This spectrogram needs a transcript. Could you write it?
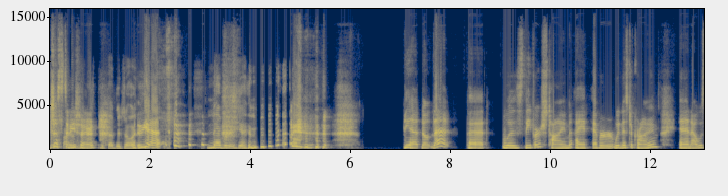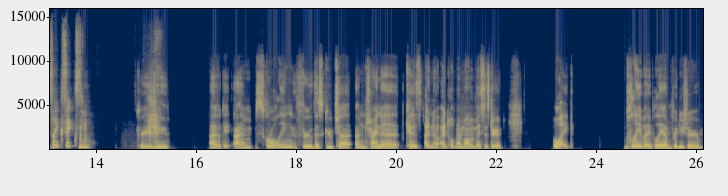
Just to be sure. Put that bitch on. yeah Never again. yeah, no, that that was the first time I had ever witnessed a crime, and I was like six. Crazy. I okay, I'm scrolling through this group chat. I'm trying to cuz I know I told my mom and my sister like play by play, I'm pretty sure.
